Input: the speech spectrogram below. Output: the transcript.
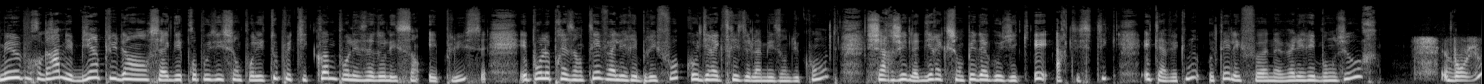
Mais le programme est bien plus dense, avec des propositions pour les tout petits comme pour les adolescents et plus. Et pour le présenter, Valérie Briffaut, co-directrice de la Maison du Conte, chargée de la direction pédagogique et artistique, est avec nous au téléphone. Valérie, bonjour. Bonjour.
